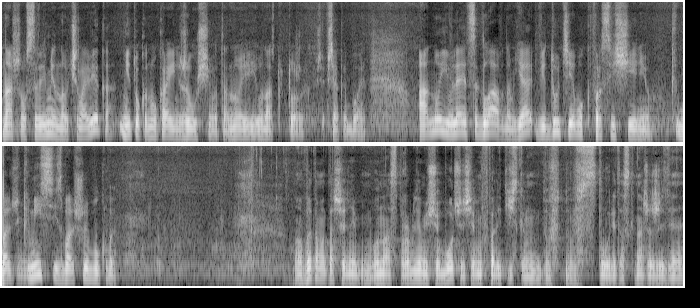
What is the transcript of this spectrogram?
нашего современного человека, не только на Украине живущего-то, но и у нас тут тоже всякое бывает, оно является главным. Я веду тему к просвещению, к, больш... к миссии с большой буквы. В этом отношении у нас проблем еще больше, чем в политическом в, в створе так сказать, нашей жизни.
